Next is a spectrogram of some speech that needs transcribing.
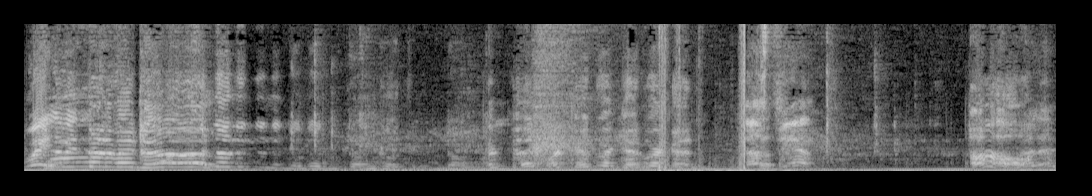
Wait, We're good, we're good, we're good, we're good. that's the end. Oh,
